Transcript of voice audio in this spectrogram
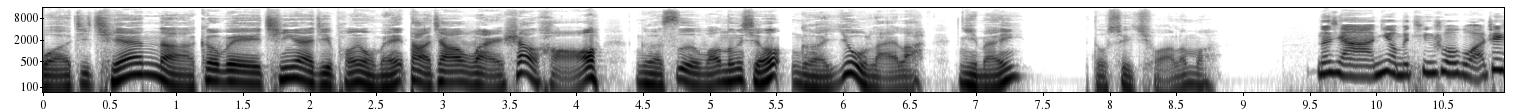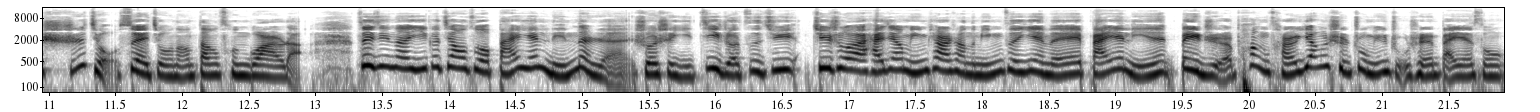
我的天呐！各位亲爱的朋友们，大家晚上好，我是王能行，我又来了。你们都睡全了吗？能行啊，你有没有听说过这十九岁就能当村官的？最近呢，一个叫做白岩林的人，说是以记者自居，据说还将名片上的名字印为白岩林，被指碰瓷儿央视著名主持人白岩松。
